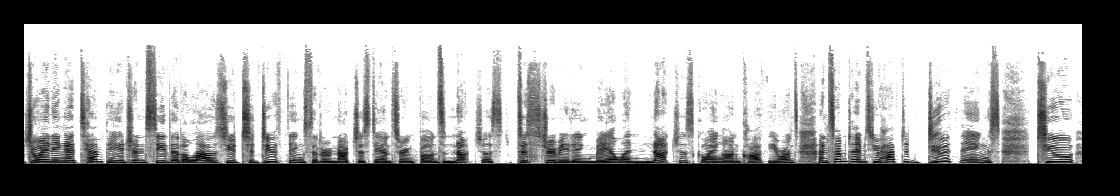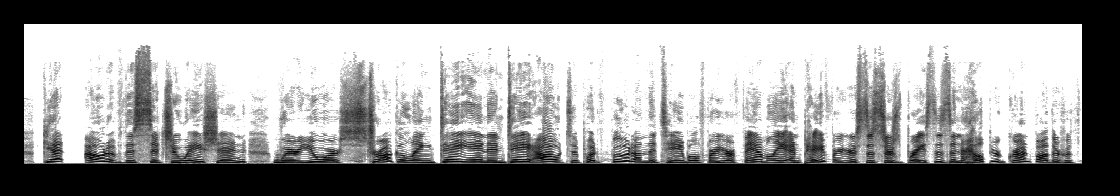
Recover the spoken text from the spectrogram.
joining a temp agency that allows you to do things that are not just answering phones and not just distributing mail and not just going on coffee runs. And sometimes you have to do things to get out of this situation where you are struggling day in and day out to put food on the table for your family and pay for your sister's braces and help your grandfather who's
